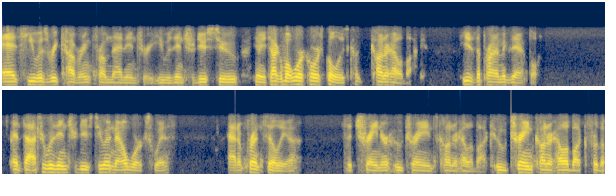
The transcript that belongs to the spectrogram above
as he was recovering from that injury. He was introduced to, you know, you talk about workhorse goalies, Connor Hellebuyck. He's the prime example. And Thatcher was introduced to and now works with Adam Francilia, the trainer who trains Connor Hellebuyck, who trained Connor Hellebuyck for the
